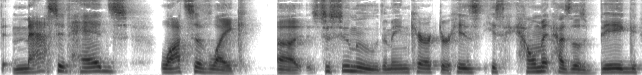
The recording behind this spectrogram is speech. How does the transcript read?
th- massive heads, lots of like uh, Susumu, the main character. His his helmet has those big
